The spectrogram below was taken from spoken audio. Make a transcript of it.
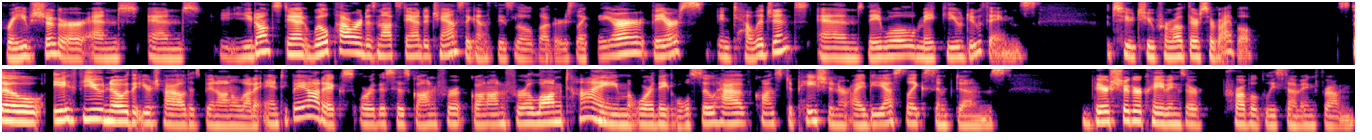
crave sugar and and you don't stand willpower does not stand a chance against these little buggers. Like they are they are intelligent and they will make you do things to to promote their survival. So if you know that your child has been on a lot of antibiotics or this has gone for gone on for a long time or they also have constipation or IBS like symptoms their sugar cravings are probably stemming from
